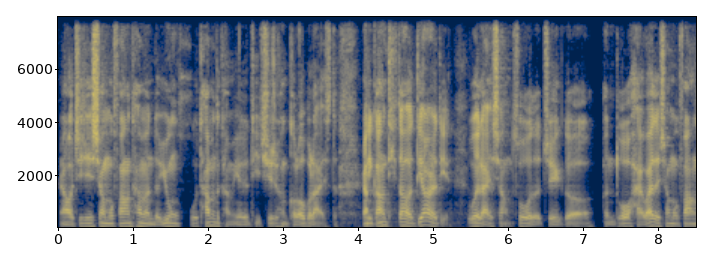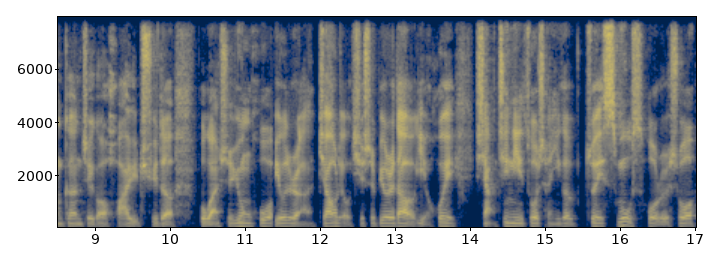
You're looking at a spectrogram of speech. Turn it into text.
然后这些项目方他们的用户、他们的 community 其实很 globalized。然后你刚刚提到的第二点，未来想做的这个很多海外的项目方跟这个华语区的，不管是用户 builder 啊交流，其实 Build 到也会想尽力做成一个最。smooth 或者说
